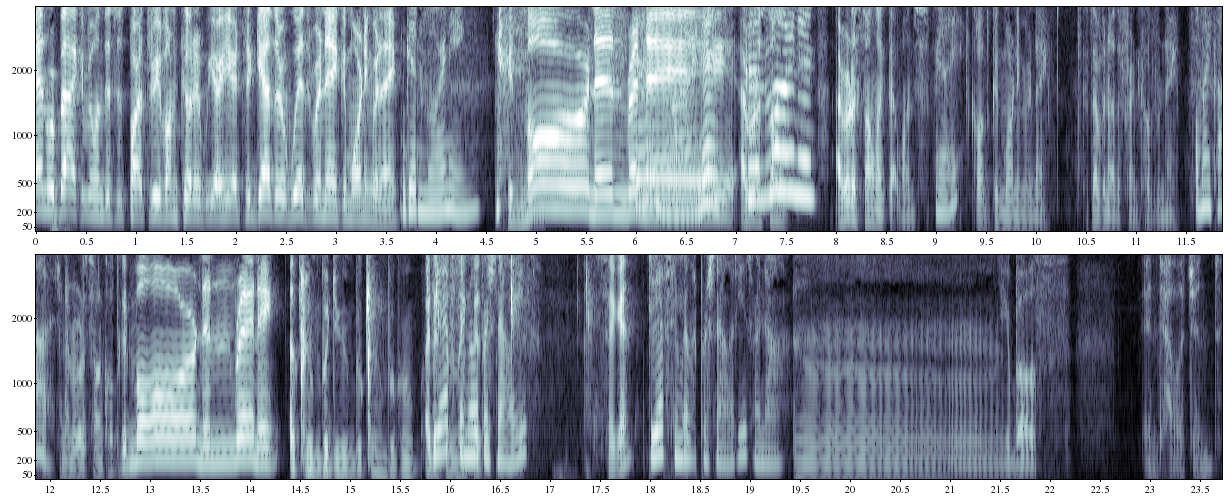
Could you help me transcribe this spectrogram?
And we're back, everyone. This is part three of Uncoded. We are here together with Renee. Good morning, Renee. Good morning. Good morning, Renee. Good morning. I wrote a song. morning. I wrote a song like that once Really? called "Good Morning, Renee" because I have another friend called Renee, Oh my God. and I wrote a song called "Good Morning, Renee." A gloom, ba doom, ba gloom, ba gloom. I Do we have something similar like this. personalities? Say again. Do we have similar personalities or not? Um, you're both intelligent.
